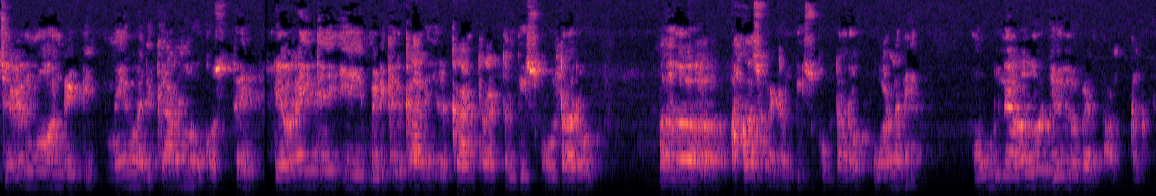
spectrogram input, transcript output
జగన్మోహన్ రెడ్డి మేము అధికారంలోకి వస్తే ఎవరైతే ఈ మెడికల్ కాలేజీల కాంట్రాక్టులు తీసుకుంటారో హాస్పిటల్ తీసుకుంటారో వాళ్ళని మూడు నెలల్లో జైల్లో పెడతాం అన్నాడు.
